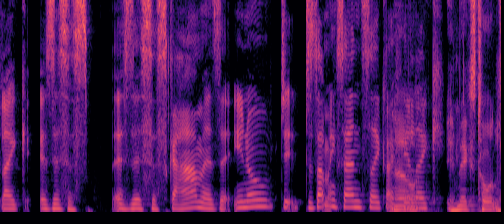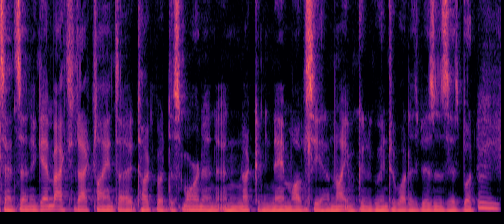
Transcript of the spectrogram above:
Like, is this a is this a scam? Is it you know? D- does that make sense? Like, I no, feel like it makes total sense. And again, back to that client that I talked about this morning, and I'm not going to name obviously, and I'm not even going to go into what his business is, but mm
